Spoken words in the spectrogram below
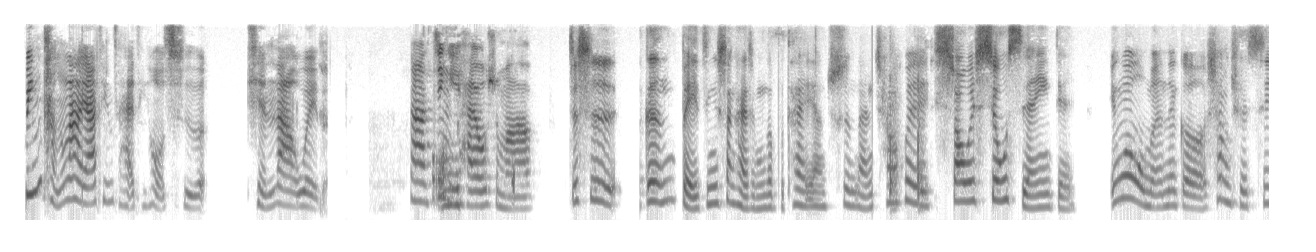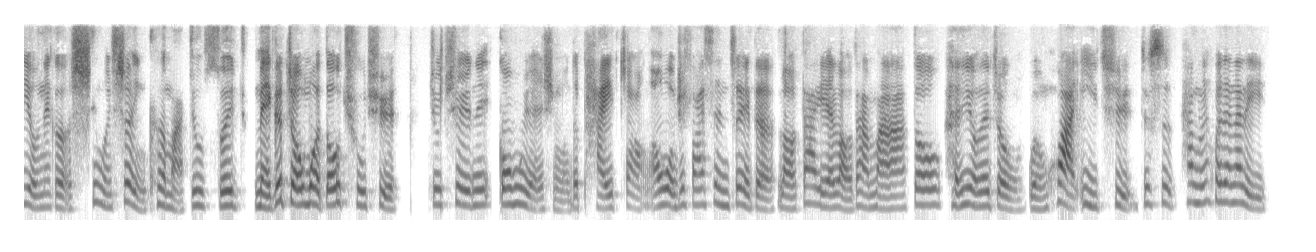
冰糖辣鸭听起来还挺好吃的，甜辣味的。那静怡还有什么？就是跟北京、上海什么的不太一样，就是南昌会稍微休闲一点，因为我们那个上学期有那个新闻摄影课嘛，就所以每个周末都出去。就去那公园什么的拍照，然后我就发现这里的老大爷老大妈都很有那种文化意趣，就是他们会在那里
